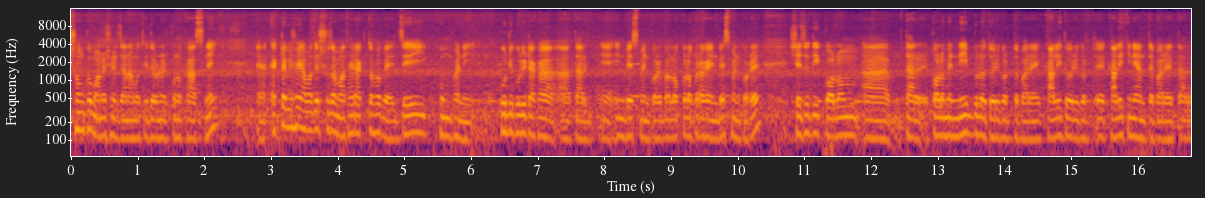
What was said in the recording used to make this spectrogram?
অসংখ্য মানুষের জানা মতে এই ধরনের কোনো কাজ নেই। একটা বিষয় আমাদের সোজা মাথায় রাখতে হবে, যেই কোম্পানি কোটি কোটি টাকা তার ইনভেস্টমেন্ট করে বা লক্ষ লক্ষ টাকা ইনভেস্টমেন্ট করে, সে যদি কলম তার কলমের নিপগুলো তৈরি করতে পারে কালি তৈরি করতে কালি কিনে আনতে পারে, তার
